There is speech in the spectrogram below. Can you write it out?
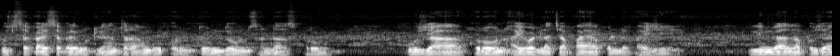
पूज सकाळी सकाळी उठल्यानंतर आंघोळ करून तोंड धुवून संडास करून पूजा करून आईवडिलाच्या पाया पडलं पाहिजे. लिंगाला पूजा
